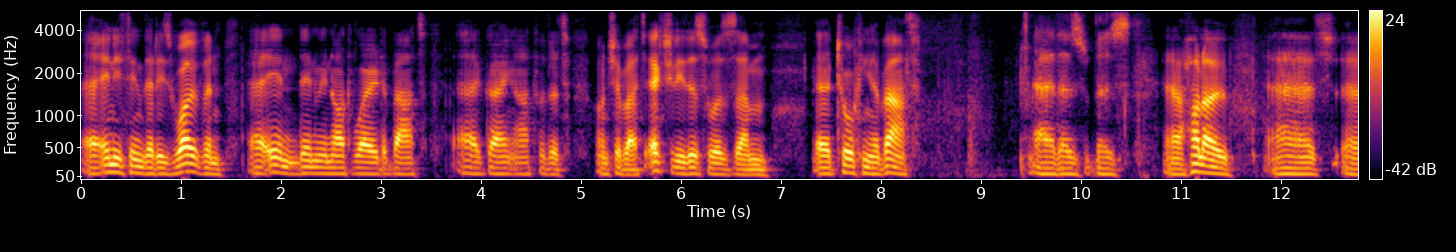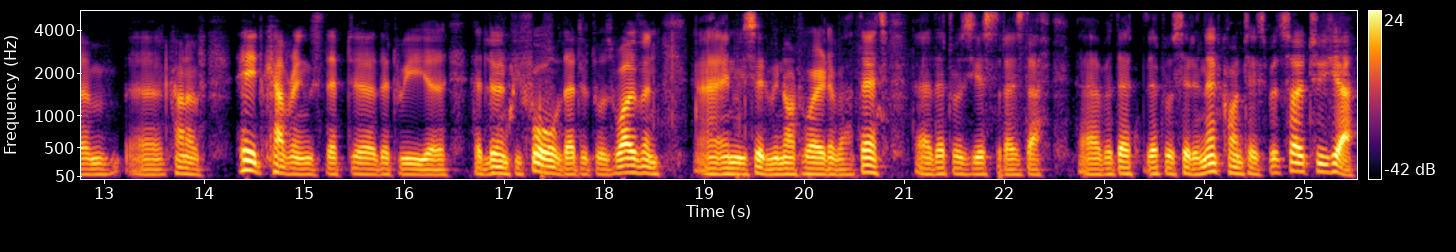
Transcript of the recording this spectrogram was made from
Anything that is woven in, then we're not worried about going out with it on Shabbat. Actually, this was um, talking about. Uh, those those uh, hollow uh, um, uh, kind of head coverings that uh, that we had learned before that it was woven, and we said we're not worried about that. that was yesterday's stuff, but that that was said in that context. But so too here,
